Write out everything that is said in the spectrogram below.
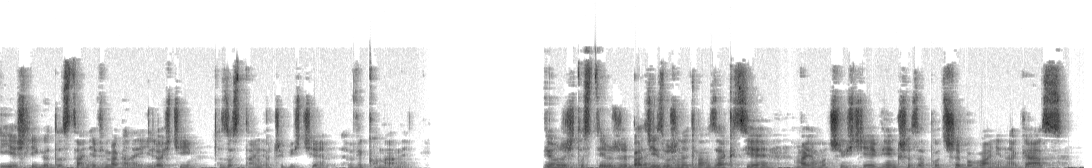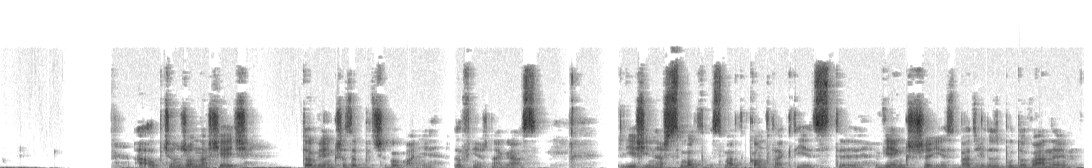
i jeśli go dostanie w wymaganej ilości, zostanie oczywiście wykonany. Wiąże się to z tym, że bardziej złożone transakcje mają oczywiście większe zapotrzebowanie na gaz, a obciążona sieć to większe zapotrzebowanie również na gaz. Jeśli nasz smart, smart contract jest y, większy, jest bardziej rozbudowany,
